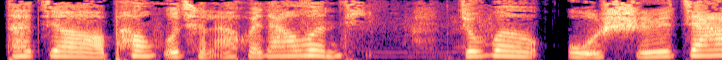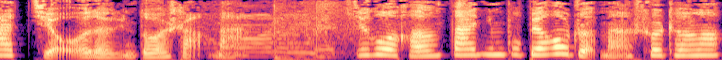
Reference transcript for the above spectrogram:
他叫胖虎起来回答问题，就问五十加九等于多少嘛？结果好像发音不标准嘛，说成了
